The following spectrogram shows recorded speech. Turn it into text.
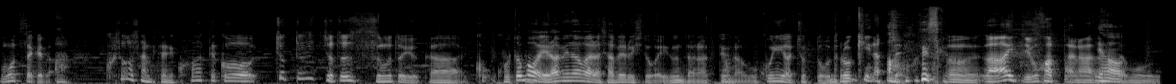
思ってたけどあ工藤さんみたいにこうやってこうちょっとずつちょっとずつ進むというか言葉を選びながら喋る人がいるんだなっていうのは僕にはちょっと驚きになって、うん、ああえてよかったなって思う。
